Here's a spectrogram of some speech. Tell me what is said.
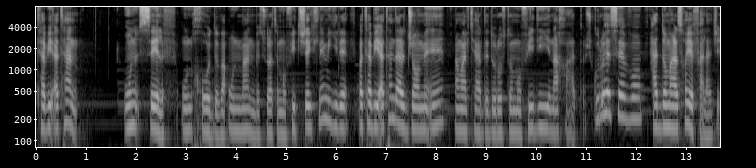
طبیعتا اون سلف اون خود و اون من به صورت مفید شکل نمی‌گیره و طبیعتا در جامعه عمل کرده درست و مفیدی نخواهد داشت. گروه سوم حد و مرزهای فلجه.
